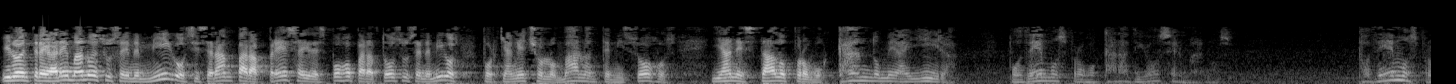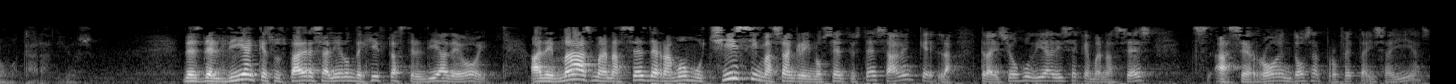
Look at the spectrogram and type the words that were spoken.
Y lo entregaré en mano de sus enemigos y serán para presa y despojo para todos sus enemigos, porque han hecho lo malo ante mis ojos y han estado provocándome a ira. Podemos provocar a Dios, hermanos. Podemos provocar a Dios. Desde el día en que sus padres salieron de Egipto hasta el día de hoy. Además, Manasés derramó muchísima sangre inocente. Ustedes saben que la tradición judía dice que Manasés acerró en dos al profeta Isaías.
